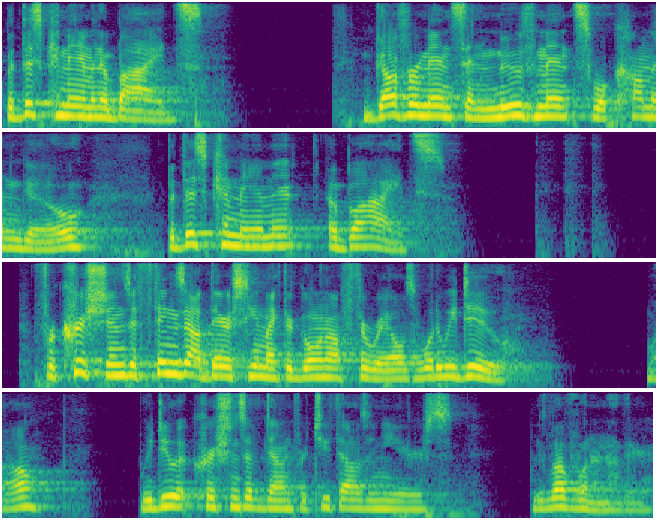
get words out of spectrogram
but this commandment abides. Governments and movements will come and go, but this commandment abides. For Christians, if things out there seem like they're going off the rails, what do we do? Well, we do what Christians have done for 2,000 years we love one another.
